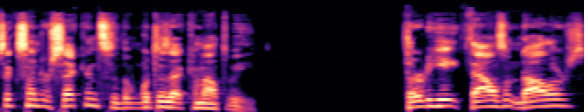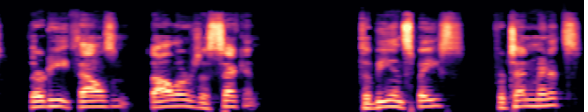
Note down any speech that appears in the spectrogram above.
600 seconds. So what does that come out to be? $38,000? $38,000 a second to be in space for 10 minutes?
